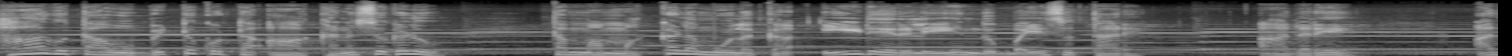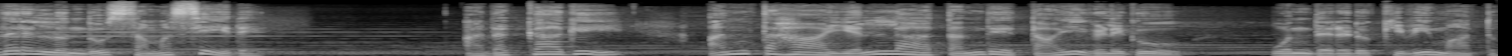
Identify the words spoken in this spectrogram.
ಹಾಗೂ ತಾವು ಬಿಟ್ಟುಕೊಟ್ಟ ಆ ಕನಸುಗಳು ತಮ್ಮ ಮಕ್ಕಳ ಮೂಲಕ ಈಡೇರಲಿ ಎಂದು ಬಯಸುತ್ತಾರೆ. ಆದರೆ ಅದರಲ್ಲೊಂದು ಸಮಸ್ಯೆ ಇದೆ. ಅದಕ್ಕಾಗಿ ಅಂತಹ ಎಲ್ಲ ತಂದೆ ತಾಯಿಗಳಿಗೂ ಒಂದೆರಡು ಕಿವಿ ಮಾತು.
